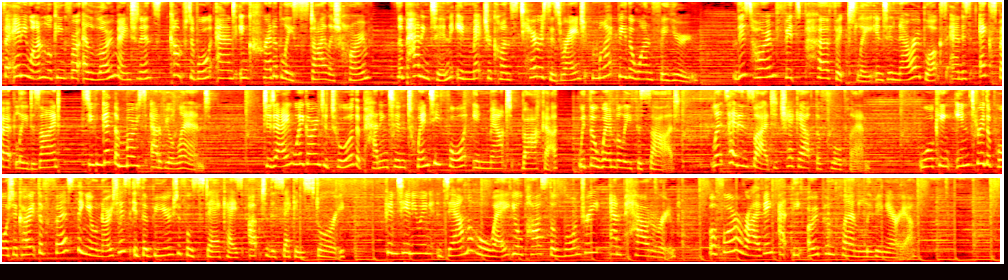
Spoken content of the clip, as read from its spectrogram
For anyone looking for a low maintenance, comfortable, and incredibly stylish home, the Paddington in Metricon's Terraces range might be the one for you. This home fits perfectly into narrow blocks and is expertly designed so you can get the most out of your land. Today, we're going to tour the Paddington 24 in Mount Barker with the Wembley facade. Let's head inside to check out the floor plan. Walking in through the portico, the first thing you'll notice is the beautiful staircase up to the second story. Continuing down the hallway, you'll pass the laundry and powder room before arriving at the open plan living area.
